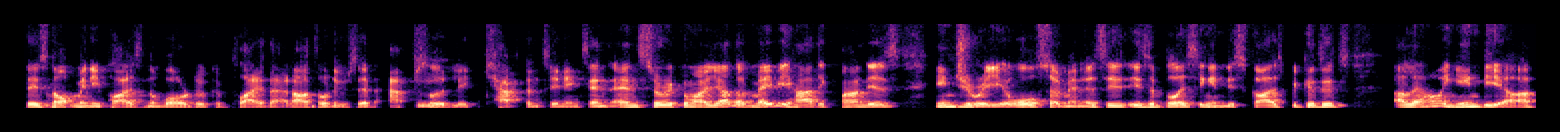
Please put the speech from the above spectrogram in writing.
there's not many players in the world who can play that. I thought it was an absolutely mm. captain's innings. And and Suryakumar Yadav, maybe Hardik Pandya's injury also, man, is, is a blessing in disguise because it's allowing India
